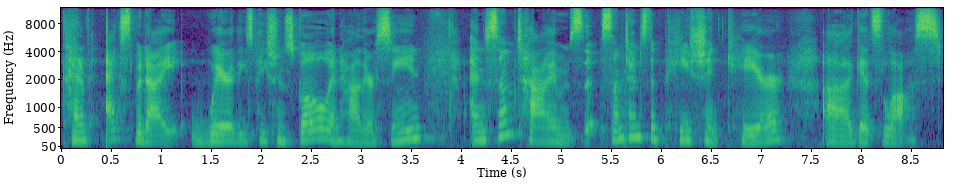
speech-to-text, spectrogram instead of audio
kind of expedite where these patients go and how they're seen. And sometimes sometimes the patient care uh, gets lost.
